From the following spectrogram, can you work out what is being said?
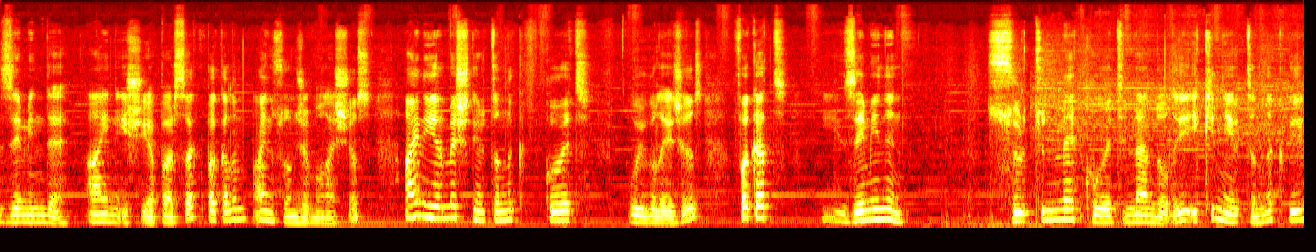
zeminde aynı işi yaparsak bakalım aynı sonuca mı ulaşacağız? Aynı 25 Newton'lık kuvvet uygulayacağız. Fakat zeminin sürtünme kuvvetinden dolayı 2 Newton'lık bir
